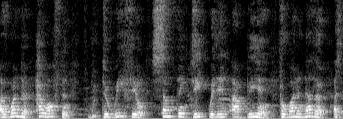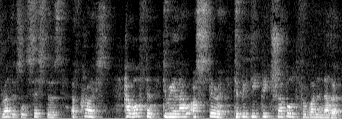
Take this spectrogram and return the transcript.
I wonder how often do we feel something deep within our being for one another as brothers and sisters of Christ? How often do we allow our spirit to be deeply troubled for one another?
